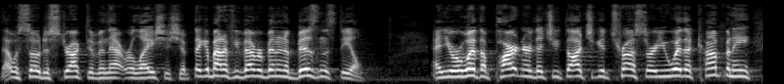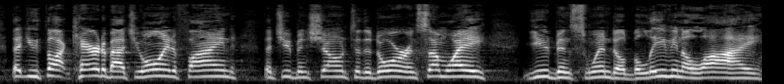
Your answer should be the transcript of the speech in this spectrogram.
that was so destructive in that relationship. Think about if you've ever been in a business deal and you were with a partner that you thought you could trust or you were with a company that you thought cared about you only to find that you'd been shown to the door or in some way you'd been swindled. Believing a lie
